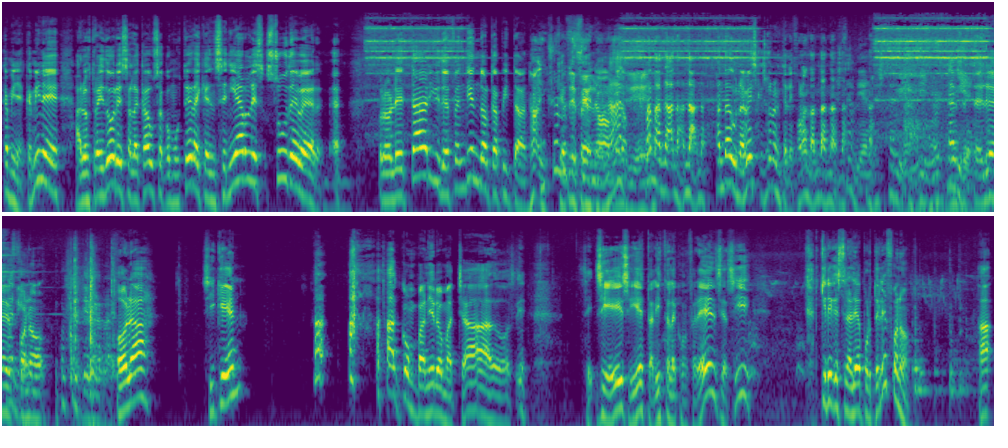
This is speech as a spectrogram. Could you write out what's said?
camine, camine. A los traidores a la causa como usted hay que enseñarles su deber. Eh, Proletario y defendiendo al capitán. Ay, Yo qué no defiendo a nadie. Anda, anda, anda, anda, anda de una vez que suena el teléfono. Anda, anda, anda. anda. está bien, niño, está bien. está teléfono. bien. Usted razón. Hola. ¿Sí quién? Ah, compañero Machado. Sí. Sí, sí, sí, está lista la conferencia, sí. ¿Quiere que se la lea por teléfono? Ah,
